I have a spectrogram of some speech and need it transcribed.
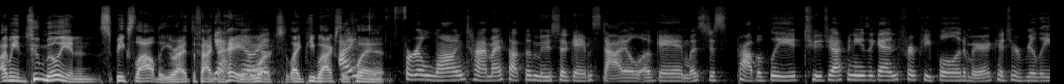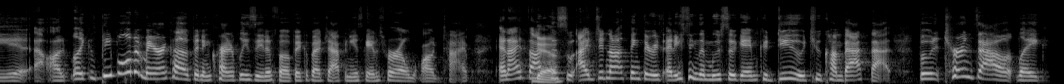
I mean, two million speaks loudly, right? The fact Yeah, that hey, no, it right. worked. Like people actually I playing it. for a long time I thought the Muso game style of game was just probably too Japanese again for people in America to really uh, like people in America have been incredibly xenophobic about Japanese games for a long time. And I thought Yeah. this I did not think there was anything the Muso game could do to combat that. But it turns out like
